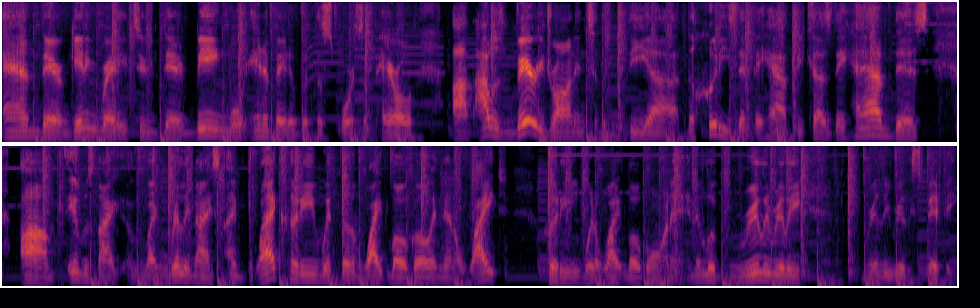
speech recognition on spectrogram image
and they're getting ready to they're being more innovative with the sports apparel. Um, I was very drawn into the the uh, the hoodies that they have because they have this. Um, it was like like really nice a black hoodie with the white logo, and then a white hoodie with a white logo on it, and it looked really really really, really spiffy.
